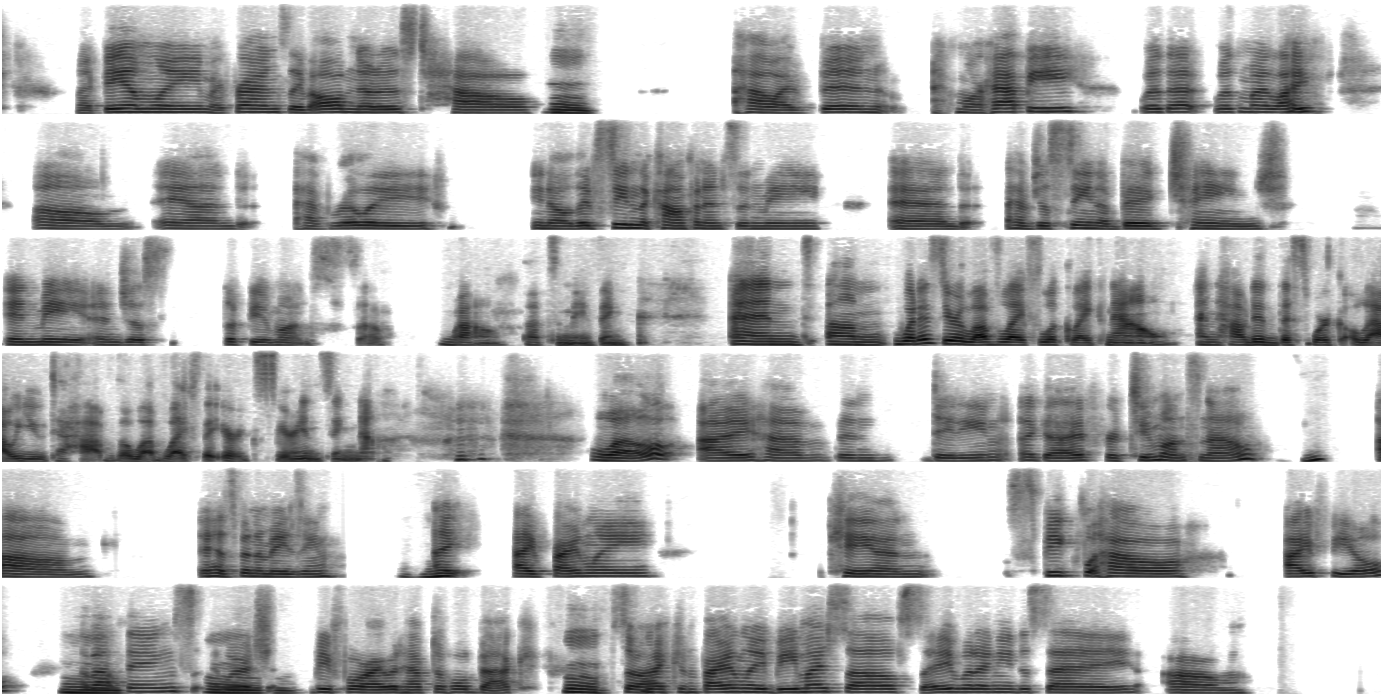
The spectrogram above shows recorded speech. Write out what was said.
my family my friends they've all noticed how Hmm. how i've been more happy with it with my life um and have really, you know, they've seen the confidence in me and have just seen a big change in me in just the few months. So, wow, that's amazing. And um, what does your love life look like now? And how did this work allow you to have the love life that you're experiencing now? well, I have been dating a guy for two months now. Mm-hmm. Um, it has been amazing. Mm-hmm. I I finally can speak how I feel mm. about things, mm. which before I would have to hold back. Mm. So I can finally be myself, say what I need to say. Um,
